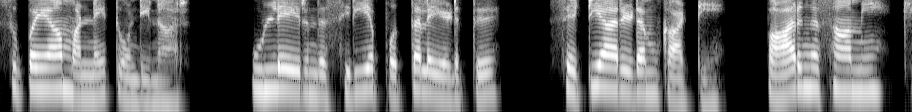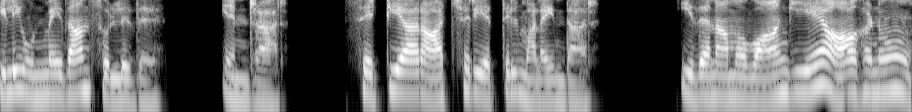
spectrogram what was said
சுப்பையா மண்ணை தோண்டினார். உள்ளே இருந்த சிறிய பொத்தலை எடுத்து செட்டியாரிடம் காட்டி பாருங்க சாமி கிளி உண்மைதான் சொல்லுது என்றார். செட்டியார் ஆச்சரியத்தில் மலைந்தார். இத நாம வாங்கியே ஆகணும்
